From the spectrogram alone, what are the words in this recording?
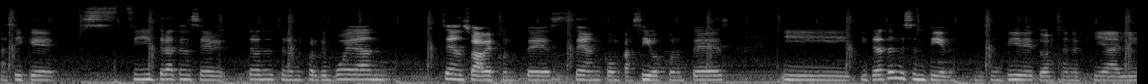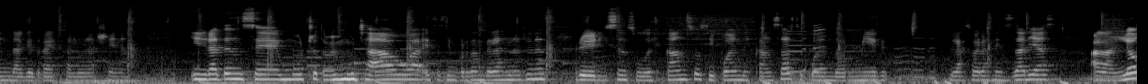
Así que sí, trátense, trátense lo mejor que puedan, sean suaves con ustedes, sean compasivos con ustedes y, traten de sentir, de sentir toda esta energía linda que trae esta luna llena. Hidrátense mucho, tomen mucha agua, eso es importante las lunas llenas. Prioricen su descanso, si pueden descansar, si pueden dormir las horas necesarias, háganlo.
